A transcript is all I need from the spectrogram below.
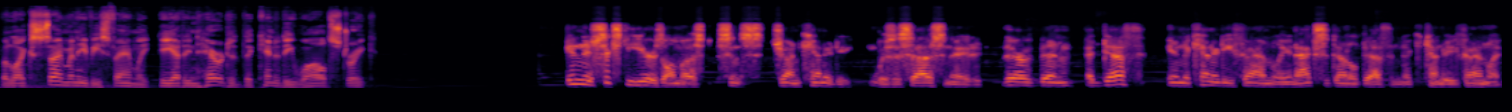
but like so many of his family, he had inherited the Kennedy wild streak. In the 60 years almost since John Kennedy was assassinated, there have been a death in the Kennedy family, an accidental death in the Kennedy family,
